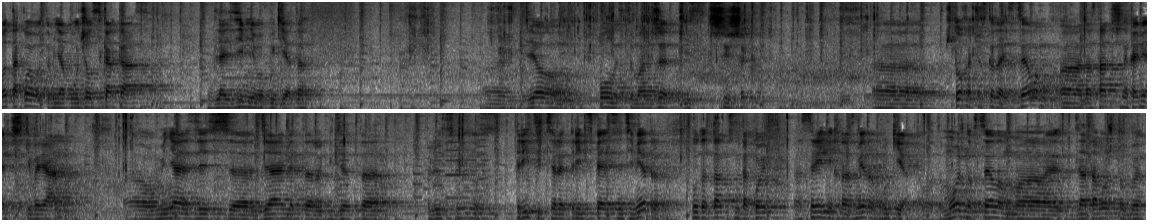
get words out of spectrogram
Вот такой вот у меня получился каркас для зимнего букета. Э, сделан полностью манжет из шишек. Э, что хочу сказать, в целом э, достаточно коммерческий вариант. У меня здесь диаметр где-то плюс-минус 30-35 сантиметров, ну, достаточно такой э, средних размеров букет. Вот. Можно в целом э, для того, чтобы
